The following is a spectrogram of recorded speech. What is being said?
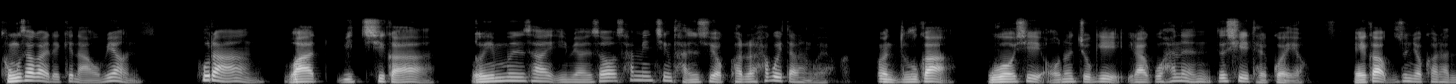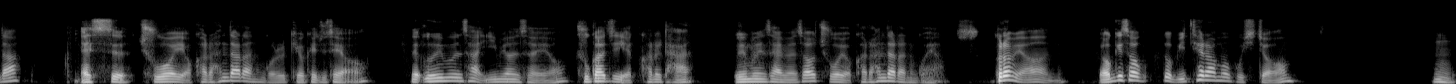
동사가 이렇게 나오면 who랑 what, which가 의문사이면서 3인칭 단수 역할을 하고 있다는 거예요. 그럼 누가, 무엇이, 어느 쪽이라고 하는 뜻이 될 거예요. 얘가 무슨 역할을 한다? S, 주어의 역할을 한다라는 걸 기억해 주세요. 의문사이면서예요. 두 가지 역할을 다 의문사이면서 주어 역할을 한다라는 거예요. 그러면 여기서 또 밑에를 한번 보시죠. 음,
